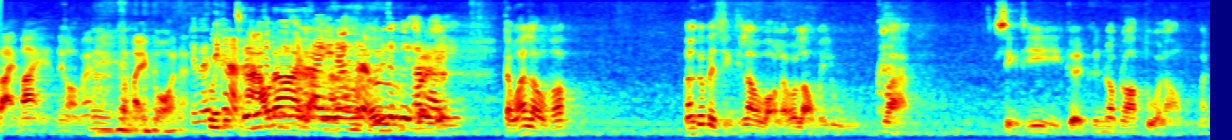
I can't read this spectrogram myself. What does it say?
สายไหมนึกออกไหมอืมสมัยก่อนอะเห็นไหมคุยนี่ขนาดไม่รู้จะคุยกับเช้าได้อะไรนะแหละขนาดไม่รู้จะคุยอะไร แต่ว่าเราก็มันก็เป็นสิ่งที่เราบอกแล้วว่าเราไม่รู้ค่ะว่าสิ่งที่เกิดขึ้นรอบๆตัวเรา มัน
